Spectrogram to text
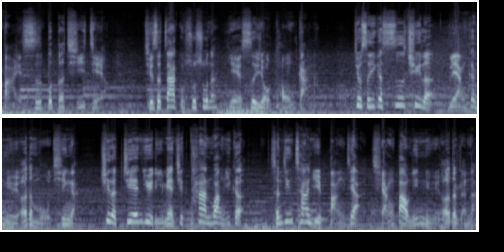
百思不得其解啊。其实扎古叔叔呢也是有同感啊，就是一个失去了两个女儿的母亲啊，去了监狱里面去探望一个曾经参与绑架、强暴你女儿的人呐，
